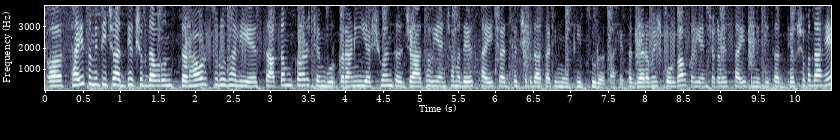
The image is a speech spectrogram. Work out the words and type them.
स्थायी समितीच्या अध्यक्षपदावरून चढाओढ सुरू झाली आहे. सातमकर चेंबूरकर आणि यशवंत जाधव यांच्यामध्ये स्थायीच्या अध्यक्षपदासाठी मोठी चुरस आहे. सध्या रमेश कोरगावकर यांच्याकडे स्थायी समितीचं अध्यक्षपद आहे.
